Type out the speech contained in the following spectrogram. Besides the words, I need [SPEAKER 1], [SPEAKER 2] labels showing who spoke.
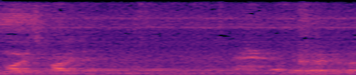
[SPEAKER 1] tomorrow's Friday.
